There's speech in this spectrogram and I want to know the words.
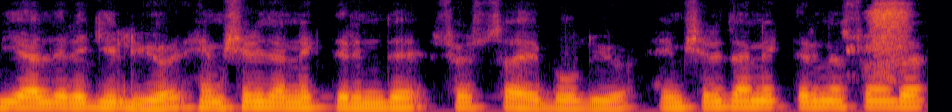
bir yerlere geliyor. Hemşeri derneklerinde söz sahibi oluyor. Hemşeri derneklerinden sonra da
